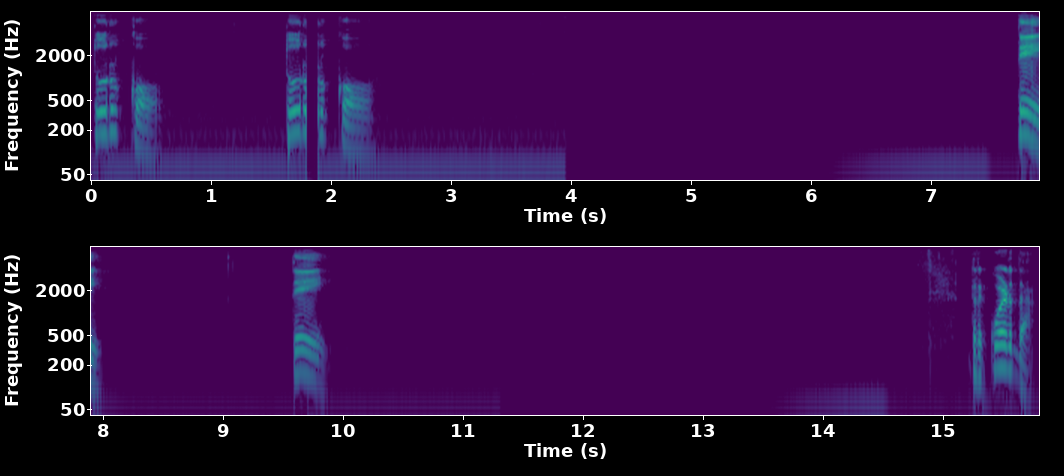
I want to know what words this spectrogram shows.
turco, turco T T Recuerda,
